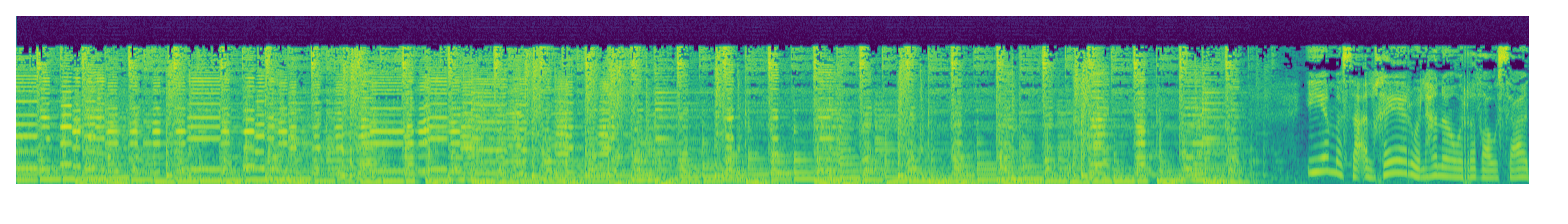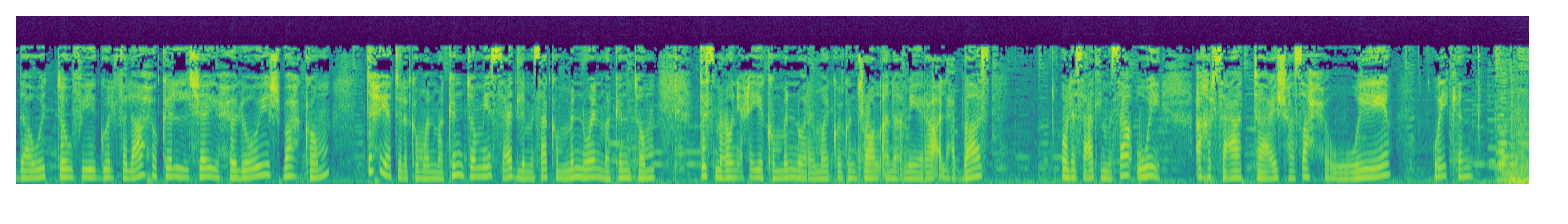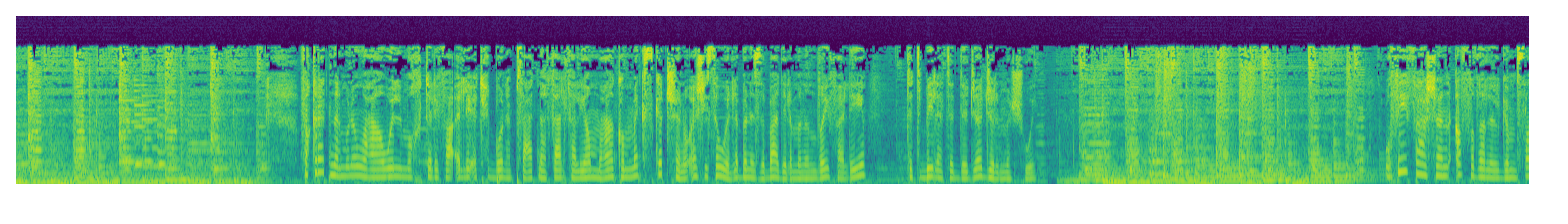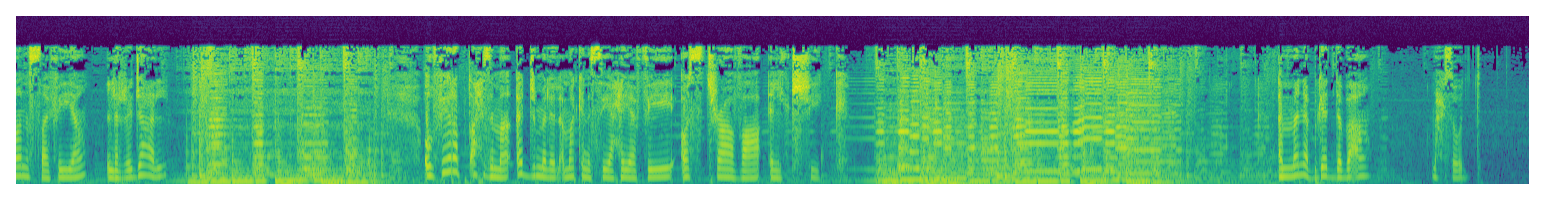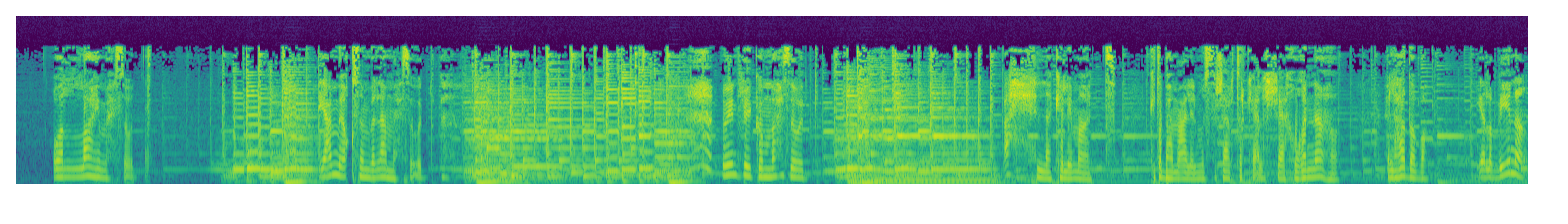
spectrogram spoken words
مساء الخير والهنا والرضا والسعادة والتوفيق والفلاح وكل شيء حلو يشبهكم. تحياتي لكم وين ما كنتم. يسعد لي مساكم من وين ما كنتم. تسمعوني أحييكم من وراء ال mic و control أنا أميرة العباس. أولى ساعات المساء وآخر ساعات عيشها صح و weekend فقرتنا المنوعة والمختلفة اللي تحبونها بساعتنا الثالثة اليوم معاكم Mix Kitchen. وإيش يسوي اللبن الزبادي لما نضيفه لتتبيلة الدجاج المشوي. وفي fashion أفضل القمصان الصيفية للرجال. وفي ربط أحزمة أجمل الأماكن السياحية في أوسترافا التشيك. أما أنا بجد بقى؟ محسود. والله محسود. يا عمي أقسم بالله محسود. مين فيكم؟ محسود. أحلى كلمات كتبها معالي المستشار تركي آل الشيخ وغناها. الهضبة. يلا بينا.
